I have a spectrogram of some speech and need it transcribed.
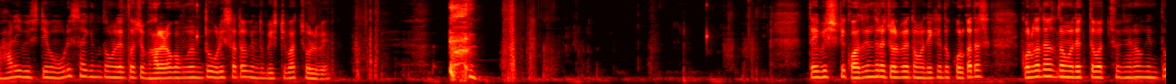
ভারী বৃষ্টি এবং উড়িষ্যায় কিন্তু তোমরা দেখতে পাচ্ছ ভালো রকম কিন্তু উড়িষ্যাতেও কিন্তু বৃষ্টিপাত চলবে। তো এই বৃষ্টিটি কতদিন ধরে চলবে তোমরা দেখে তো কলকাতা কলকাতাতে তোমরা দেখতে পাচ্ছ এখানেও কিন্তু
